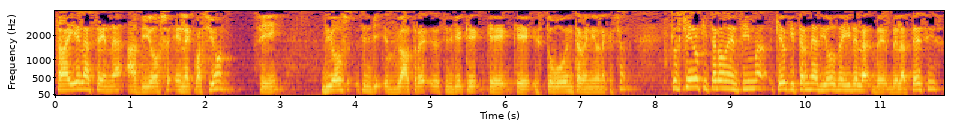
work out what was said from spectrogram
trae la escena a Dios en la ecuación, ¿sí? Dios significa, que, que- estuvo intervenido en la ecuación. Entonces quiero quitarlo de encima, quiero quitarme a Dios de ahí de la, de, la tesis,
